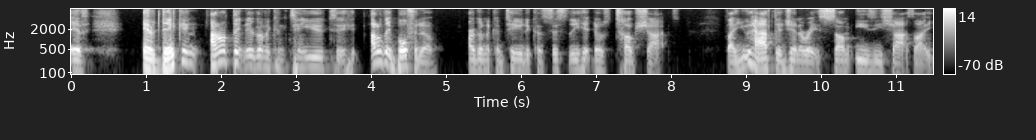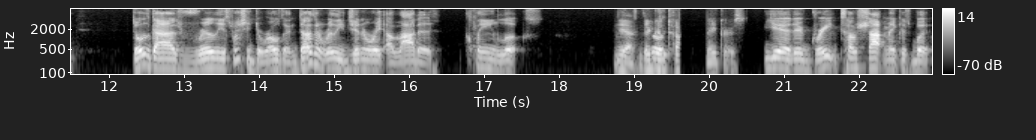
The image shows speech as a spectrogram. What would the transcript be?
if if they can. I don't think they're going to continue to. Hit, I don't think both of them are going to continue to consistently hit those tough shots. Like you have to generate some easy shots. Like those guys really, especially DeRozan, doesn't really generate a lot of clean looks. yeah, they're So good tough makers. yeah, they're great tough shot makers, but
